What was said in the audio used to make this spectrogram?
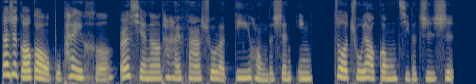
但是狗狗不配合，而且呢，它还发出了低吼的声音。做出要攻击的姿势。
